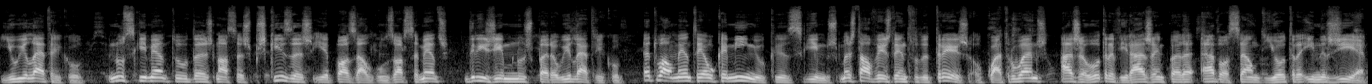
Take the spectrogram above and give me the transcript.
e o elétrico. No seguimento das nossas pesquisas e após alguns orçamentos, dirigimos-nos para o elétrico. Atualmente é o caminho que seguimos, mas talvez dentro de três ou quatro anos haja outra viragem para a adoção de outra energia.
